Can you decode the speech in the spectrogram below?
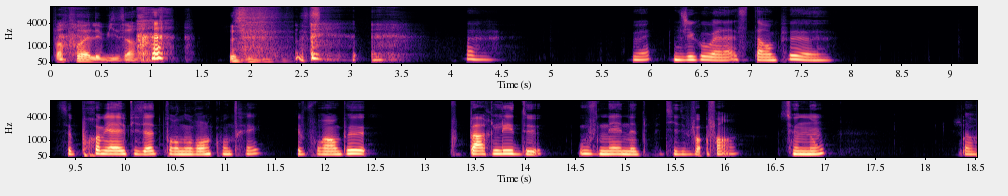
parfois elle est bizarre, hein. Ouais, du coup, voilà, c'était un peu, heu, ce premier épisode pour nous rencontrer et pour un peu parler de où venait notre petite voix enfin, ce nom, genre,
